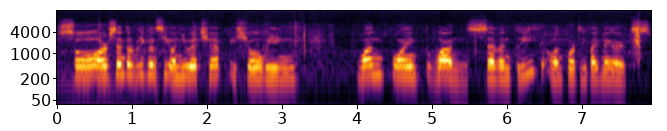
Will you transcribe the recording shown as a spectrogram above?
so our center frequency on UHF is showing 1.173 on 435 megahertz.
